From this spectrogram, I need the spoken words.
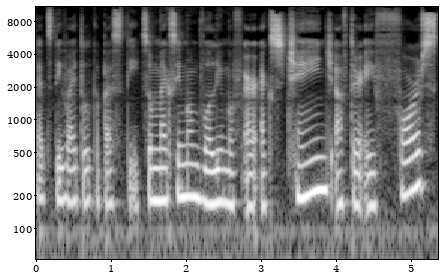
that's the vital capacity. So maximum volume of air exchange after a forced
